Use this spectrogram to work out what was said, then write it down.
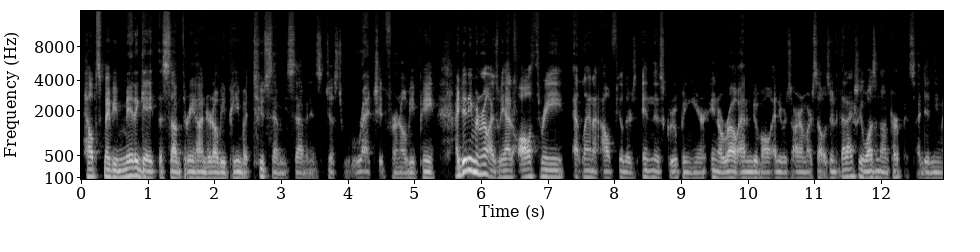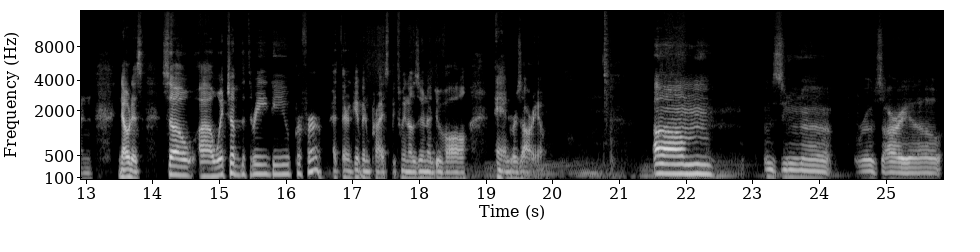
helps maybe mitigate the sub 300 OBP. But 277 is just wretched for an OBP. I didn't even realize we had all three Atlanta outfielders in this grouping here in a row: Adam Duvall, Eddie Rosario, Marcelo Ozuna. That actually wasn't on purpose. I didn't even notice. So, uh, which of the three do you prefer at their given price between Ozuna, Duvall, and Rosario? Um, Ozuna, Rosario,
